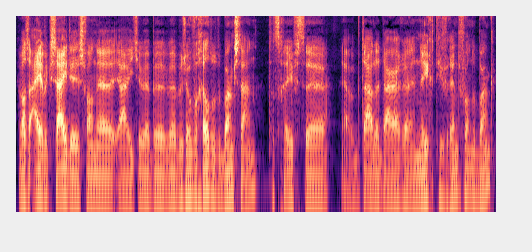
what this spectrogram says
En wat ze eigenlijk zeiden is van, eh, ja weet je, we hebben, we hebben zoveel geld op de bank staan. Dat geeft, eh, ja, we betalen daar eh, een negatieve rente van de bank.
